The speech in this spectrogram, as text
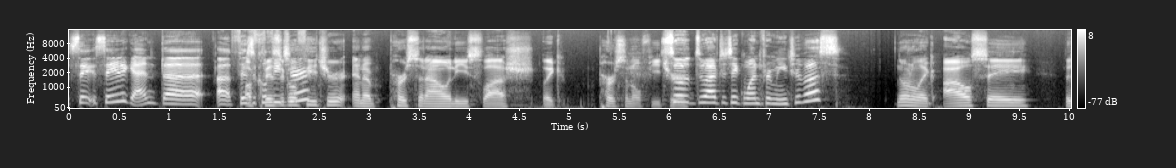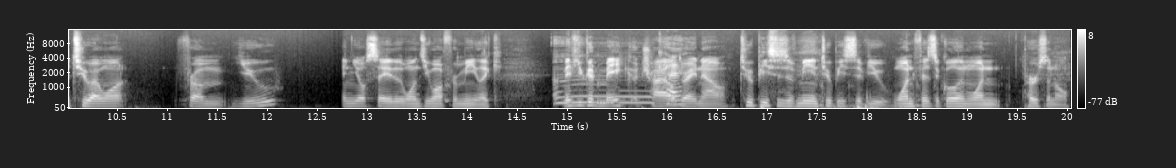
Say say it again. The uh, physical, a physical feature. feature and a personality slash like personal feature. So do I have to take one from each of us? No, no, like I'll say the two I want from you, and you'll say the ones you want from me. Like, if you could make a child okay. right now, two pieces of me and two pieces of you, one physical and one personal.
